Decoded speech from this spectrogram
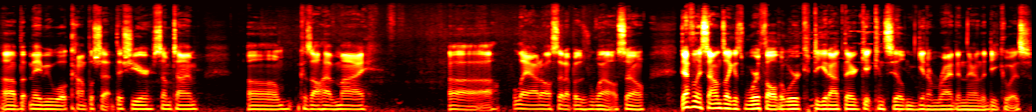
uh, but maybe we'll accomplish that this year sometime. Because um, I'll have my uh, layout all set up as well. So definitely sounds like it's worth all the work to get out there, get concealed, and get them right in there on the decoys.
